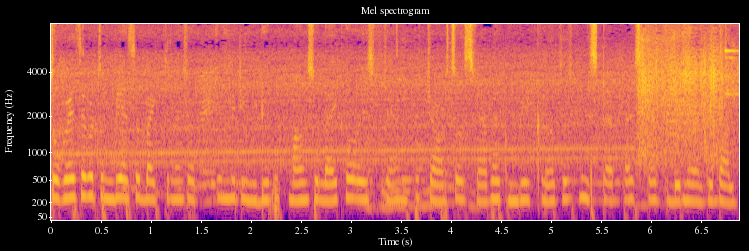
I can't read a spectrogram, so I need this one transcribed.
तो वैसे अगर तुम भी ऐसा बाइक चलाना चाहते हो तो मेरी वीडियो को पाँच सौ लाइक हो इस चैनल पर चार सौ सब्सक्राइबर कंप्लीट करा तो उसमें स्टेप बाय स्टेप वीडियो में आगे डाल दूँ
